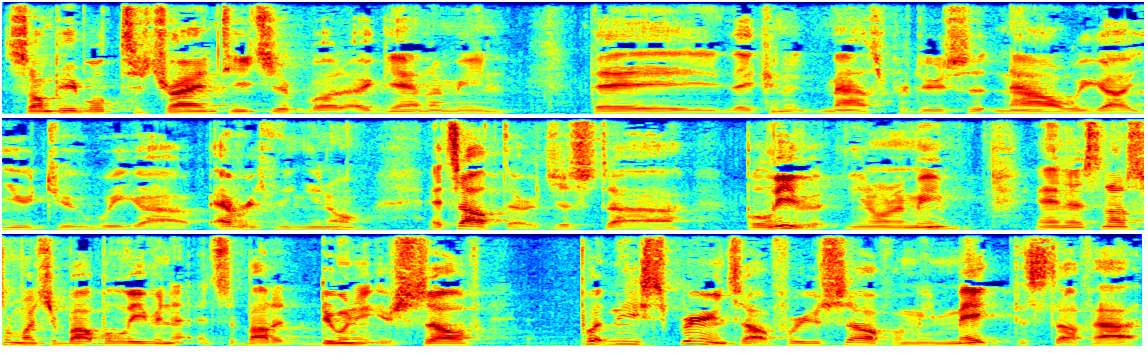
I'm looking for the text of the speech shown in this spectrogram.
some people to try and teach it, but again, I mean they they can't mass produce it. Now we got YouTube, we got everything. You know, it's out there. Just uh, believe it. You know what I mean? And it's not so much about believing it; it's about it doing it yourself putting the experience out for yourself. I mean, make the stuff out.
